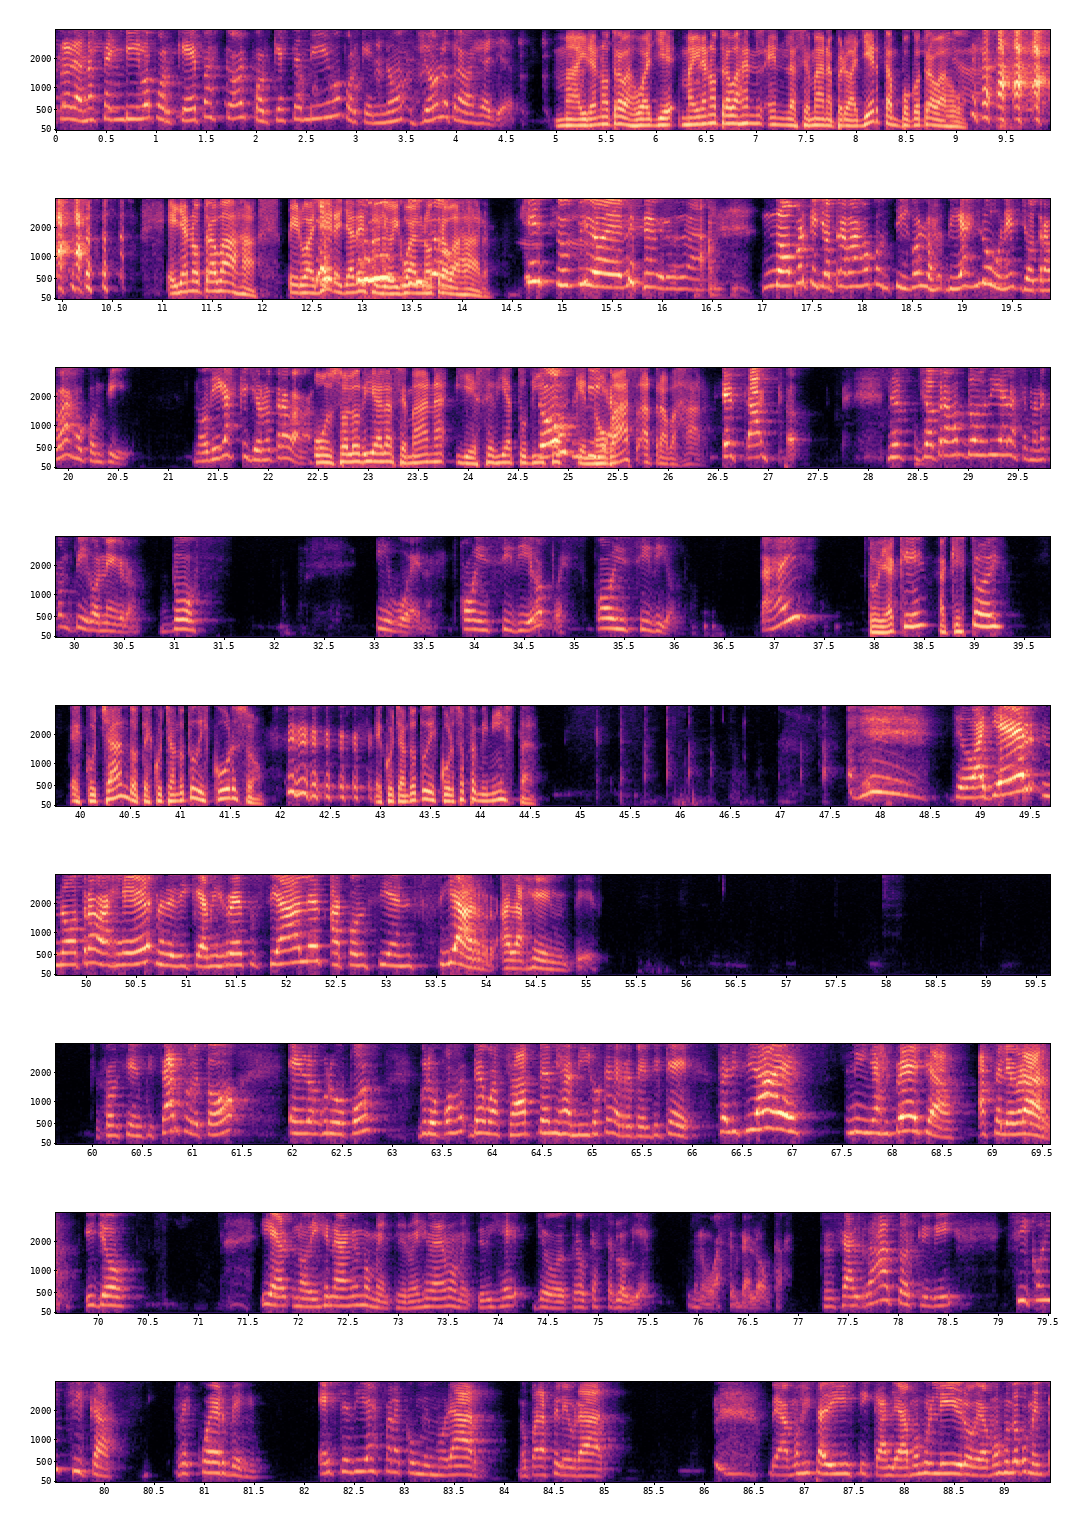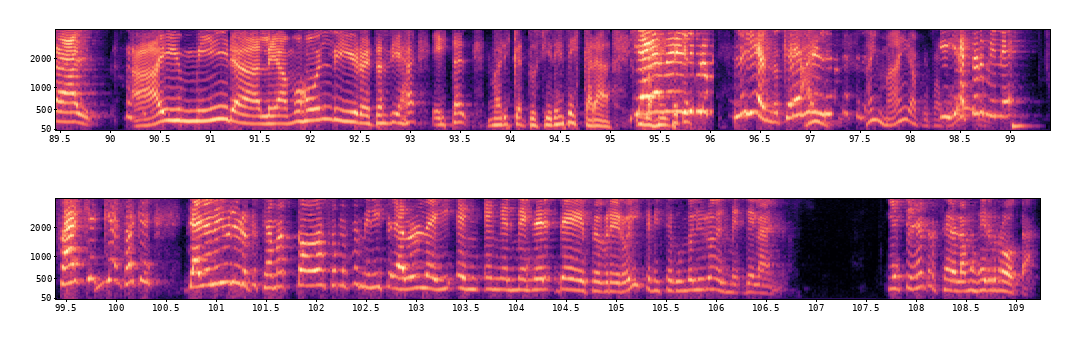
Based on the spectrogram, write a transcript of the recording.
Este programa está en vivo. ¿Por qué, pastor? ¿Por qué está en vivo? Porque no, yo no trabajé ayer. Mayra no trabajó ayer, Mayra no trabaja en, en la semana, pero ayer tampoco trabajó. ella no trabaja, pero ayer ella decidió igual no trabajar. Qué estúpido eres, de verdad. No, porque yo trabajo contigo los días lunes, yo trabajo contigo. No digas que yo no trabajo. Un solo día a la semana y ese día tú dices Dos que no vas a trabajar. Exacto. Nos- Yo trabajo dos días a la semana contigo, negro. Dos. Y bueno, coincidió, pues, coincidió. ¿Estás ahí? Estoy aquí, aquí estoy, escuchándote, escuchando tu discurso, escuchando tu discurso feminista. Yo ayer no trabajé, me dediqué a mis redes sociales a concienciar a la gente. Concientizar, sobre todo en los grupos, grupos de WhatsApp de mis amigos que de repente que, felicidades, niñas bellas, a celebrar. Y yo, y no dije nada en el momento, yo no dije nada en el momento, yo dije, yo tengo que hacerlo bien, yo no voy a ser una loca. Entonces al rato escribí, chicos y chicas, recuerden, este día es para conmemorar, no para celebrar. Veamos estadísticas, leamos un libro, veamos un documental. Ay, mira, leamos un libro. Esta sí, es- esta, marica, tú sí eres descarada. ¿Quieres ver el que- libro que estoy leyendo? ¿Quieres ver el Ay, libro que estoy ay, Mayra, por favor. Y ya terminé. ¿Sabes qué? qué? ¿Sabes qué? Ya yo leí un libro que se llama Todas somos feministas, ya lo leí en, en el mes de, de febrero, ¿viste? Mi segundo libro del, del año. Y estoy en el tercero, La mujer rota.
